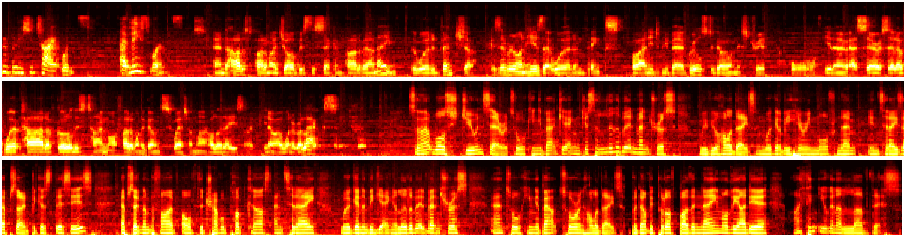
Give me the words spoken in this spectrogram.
everybody should try it once, at least once. And the hardest part of my job is the second part of our name, the word adventure, because everyone hears that word and thinks, oh, I need to be Bear Grylls to go on this trip. Or, you know, as Sarah said, I've worked hard, I've got all this time off, I don't want to go and sweat on my holidays. I, you know, I want to relax. So that was Stu and Sarah talking about getting just a little bit adventurous with your holidays, and we're going to be hearing more from them in today's episode because this is episode number five of the Travel Podcast, and today we're going to be getting a little bit adventurous and talking about touring holidays. But don't be put off by the name or the idea. I think you're going to love this.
